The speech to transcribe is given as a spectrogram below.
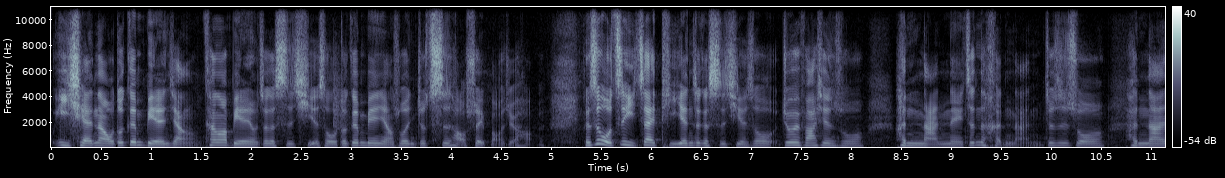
以前呢，我都跟别人讲，看到别人有这个时期的时候，我都跟别人讲说，你就吃好睡饱就好了。可是我自己在体验这个时期的时候，就会发现说很难呢，真的很难，就是说很难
